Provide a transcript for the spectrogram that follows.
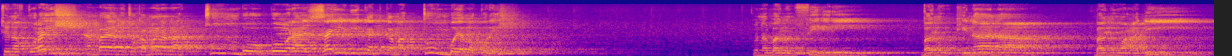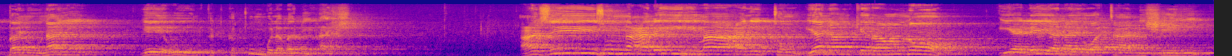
tena Quraish ambaye anatokamana na tumbo bora zaidi katika matumbo ya Makuraish. Kuna Banu Fihri, Banu Kinana, Banu Adi, Banu nani, yeye huyu katika tumbo la Bani Hashim. Azizun alayhi ma anittum, yanamkera mno yale yanayowataabisheni,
